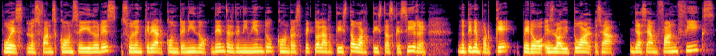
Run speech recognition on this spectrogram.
Pues los fans con seguidores suelen crear contenido de entretenimiento con respecto al artista o artistas que sigue. No tiene por qué, pero es lo habitual. O sea, ya sean fanfics,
